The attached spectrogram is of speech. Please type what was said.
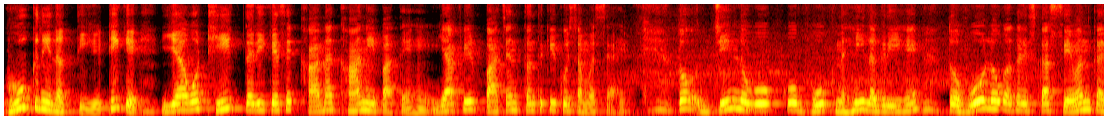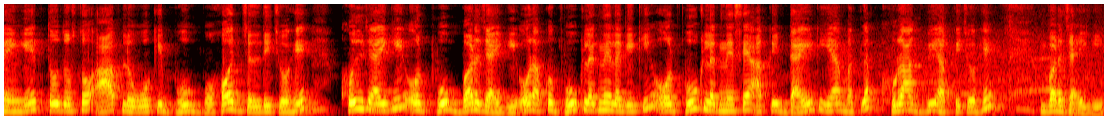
भूख नहीं लगती है, ठीक है, या वो ठीक तरीके से खाना खा नहीं पाते हैं, या फिर पाचन तंत्र की कोई समस्या है तो जिन लोगों को भूख नहीं लग रही है तो वो लोग अगर इसका सेवन करेंगे तो दोस्तों आप लोगों की भूख बहुत जल्दी जो है खुल जाएगी और भूख बढ़ जाएगी, और आपको भूख लगने लगेगी, और भूख लगने से आपकी डाइट या मतलब खुराक भी आपकी जो है बढ़ जाएगी।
